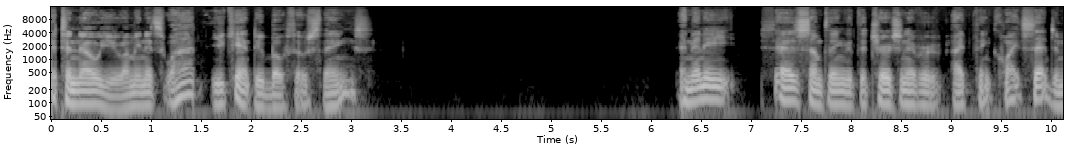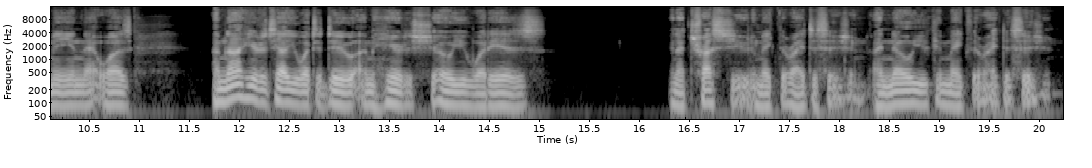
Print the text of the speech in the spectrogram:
get to know you. I mean, it's what? You can't do both those things. And then he says something that the church never, I think, quite said to me, and that was, I'm not here to tell you what to do, I'm here to show you what is. And I trust you to make the right decision. I know you can make the right decision.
